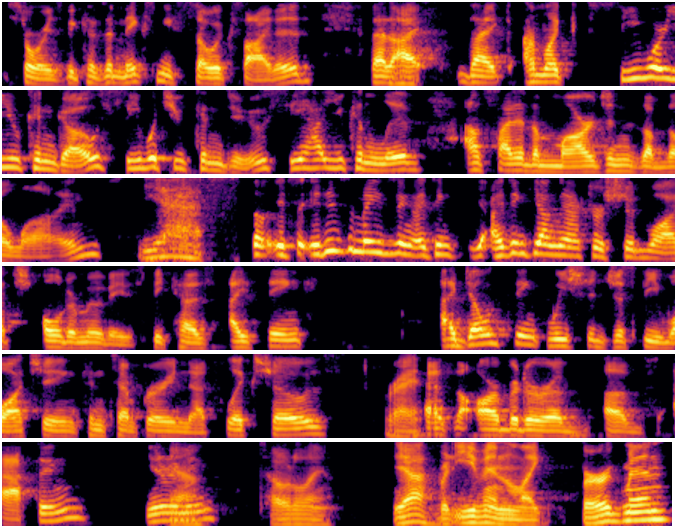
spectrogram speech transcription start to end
stories because it makes me so excited that i like i'm like see where you can go see what you can do see how you can live outside of the margins of the lines yes. so it's it is amazing. I think I think young actors should watch older movies because I think I don't think we should just be watching contemporary Netflix shows Right. as the arbiter of of acting. You know what I mean? Totally. Yeah, but even like Bergman,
